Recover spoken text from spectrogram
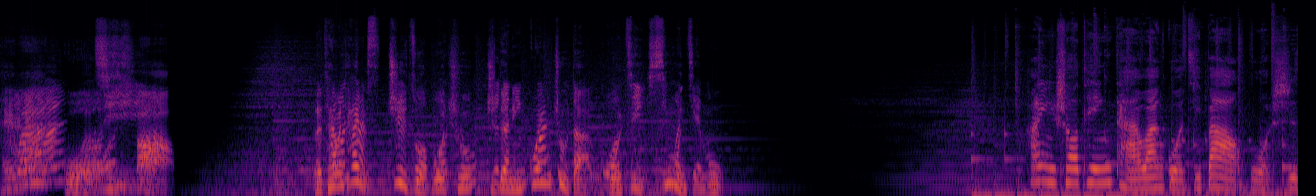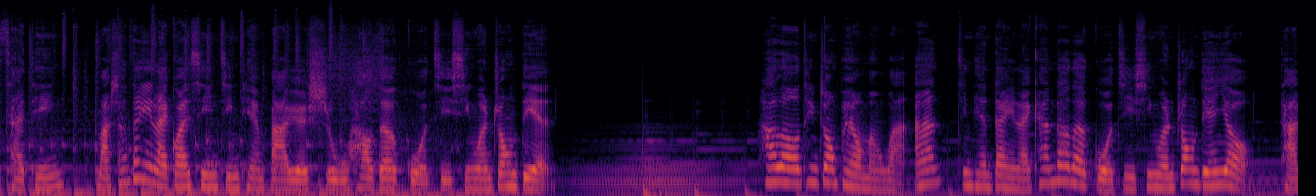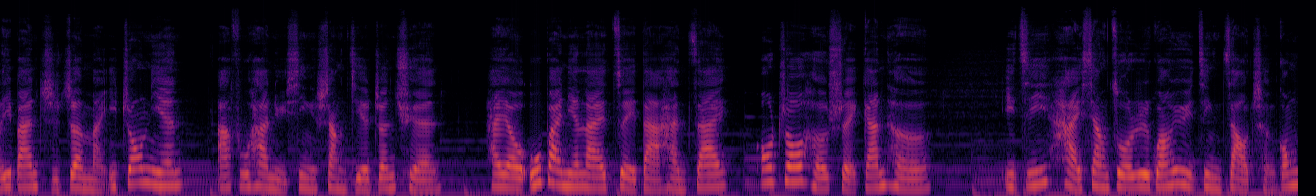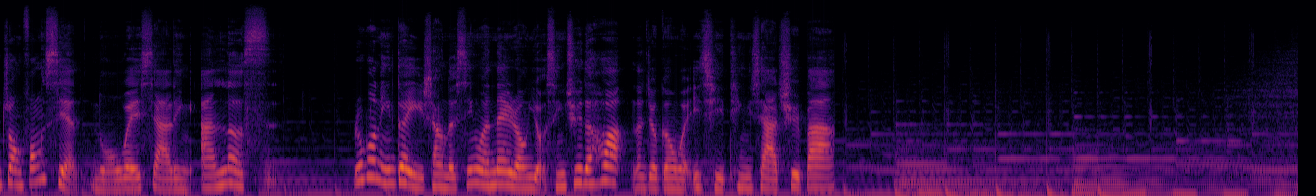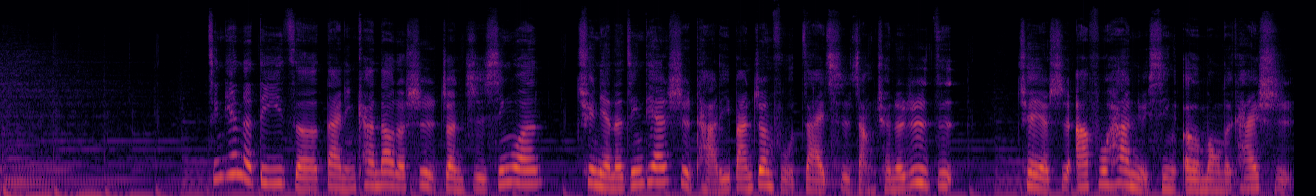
台湾国际报，The Taiwan Times 制作播出，值得您关注的国际新闻节目。欢迎收听台湾国际报，我是彩婷，马上带您来关心今天八月十五号的国际新闻重点。Hello，听众朋友们，晚安。今天带你来看到的国际新闻重点有：塔利班执政满一周年，阿富汗女性上街争权，还有五百年来最大旱灾，欧洲河水干涸。以及海象做日光浴竟造成公众风险，挪威下令安乐死。如果您对以上的新闻内容有兴趣的话，那就跟我一起听下去吧。今天的第一则带您看到的是政治新闻。去年的今天是塔利班政府再次掌权的日子，却也是阿富汗女性噩梦的开始。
